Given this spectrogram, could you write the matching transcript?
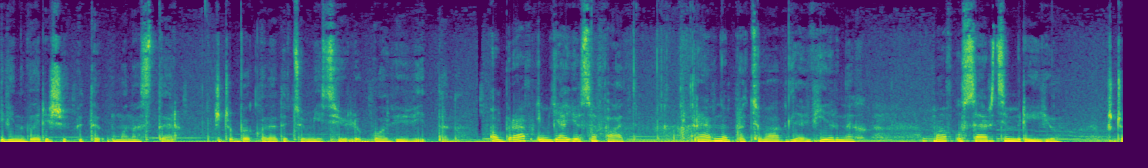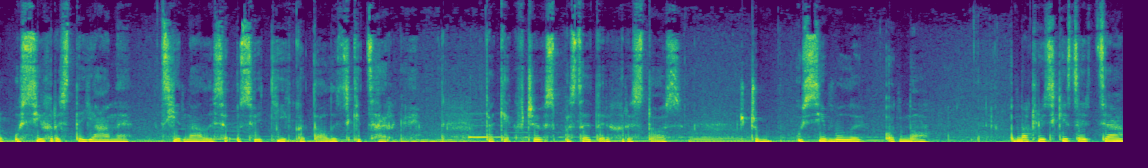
і він вирішив піти у монастир, щоб виконати цю місію любові віддано. Обрав ім'я Йосафат, ревно працював для вірних, мав у серці мрію, щоб усі християни з'єдналися у святій католицькій церкві, так як вчив Спаситель Христос, щоб усі були одно. Однак людські серця,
